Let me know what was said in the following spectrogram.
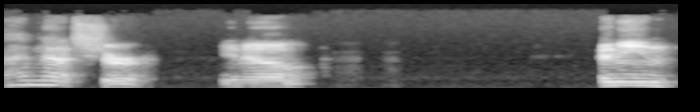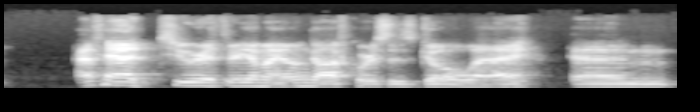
I'm not sure. You know, I mean, I've had two or three of my own golf courses go away, and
